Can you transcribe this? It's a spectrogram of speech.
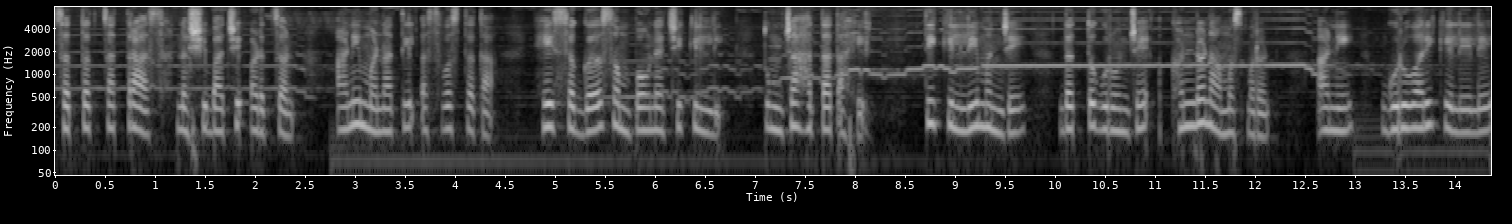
सततचा त्रास नशिबाची अडचण आणि मनातील अस्वस्थता हे सगळं संपवण्याची किल्ली तुमच्या हातात आहे. ती किल्ली म्हणजे दत्तगुरूंचे अखंड नामस्मरण आणि गुरुवारी केलेले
